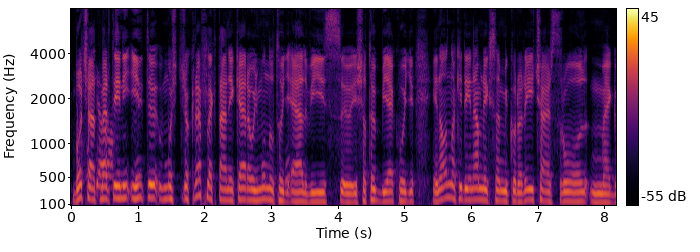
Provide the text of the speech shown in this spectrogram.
Bocsát, mert én itt most csak reflektálnék erre, hogy mondod, hogy Elvis és a többiek, hogy én annak idén emlékszem, mikor a Ray Charlesról, meg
